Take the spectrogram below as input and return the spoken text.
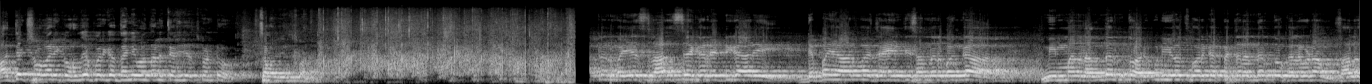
అధ్యక్షుల వారికి హృదయపూర్వక ధన్యవాదాలు తెలియజేసుకుంటూ సెలవు తీసుకుంటాం డాక్టర్ వైఎస్ రాజశేఖర రెడ్డి గారి డెబ్బై ఆరవ జయంతి సందర్భంగా మిమ్మల్ని అందరితో అరకు నియోజకవర్గ పెద్దలందరితో కలవడం చాలా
